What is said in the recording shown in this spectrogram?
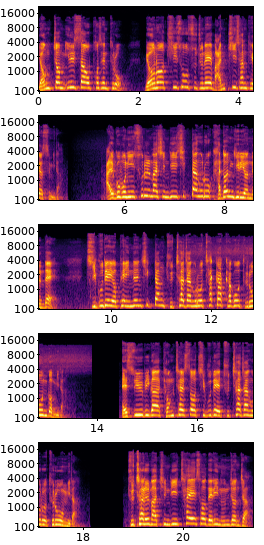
0.145%로 면허 취소 수준의 만취 상태였습니다. 알고 보니 술을 마신 뒤 식당으로 가던 길이었는데 지구대 옆에 있는 식당 주차장으로 착각하고 들어온 겁니다. SUV가 경찰서 지구대 주차장으로 들어옵니다. 주차를 마친 뒤 차에서 내린 운전자.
